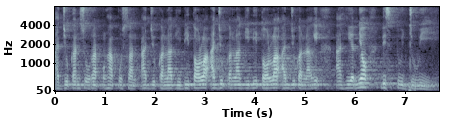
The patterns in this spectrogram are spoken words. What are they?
ajukan surat penghapusan, ajukan lagi ditolak, ajukan lagi ditolak, ajukan lagi, akhirnya disetujui.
